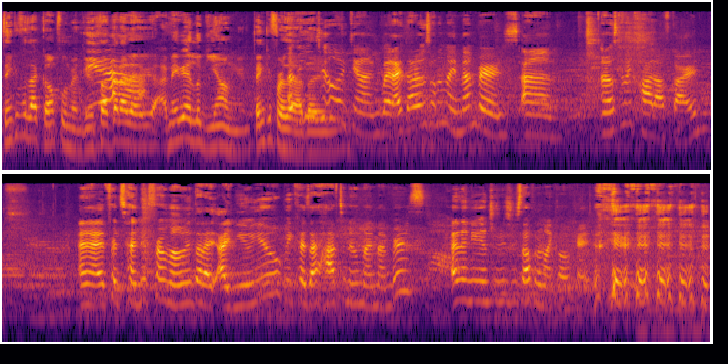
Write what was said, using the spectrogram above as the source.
Thank you for that compliment. You thought that I, maybe I look young. Thank you for that. I mean, but- you do look young, but I thought it was one of my members. Um, and I was kind of caught off guard. And I pretended for a moment that I, I knew you because I have to know my members. And then you introduce yourself, and I'm like, oh, okay.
